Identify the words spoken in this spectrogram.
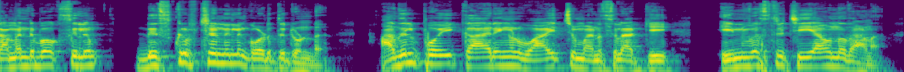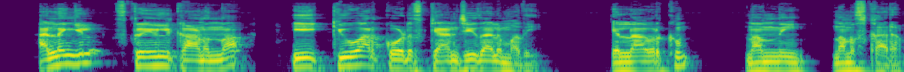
കമന്റ് ബോക്സിലും ഡിസ്ക്രിപ്ഷനിലും കൊടുത്തിട്ടുണ്ട്. അതിൽ പോയി കാര്യങ്ങൾ വായിച്ചു മനസ്സിലാക്കി ഇൻവെസ്റ്റ് ചെയ്യാവുന്നതാണ്. അല്ലെങ്കിൽ സ്ക്രീനിൽ കാണുന്ന ഈ ക്യു കോഡ് സ്കാൻ ചെയ്താലും മതി. എല്ലാവർക്കും നന്ദി. നമസ്കാരം.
